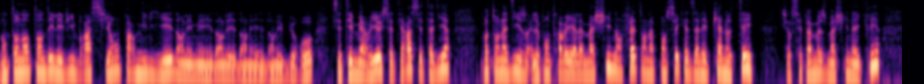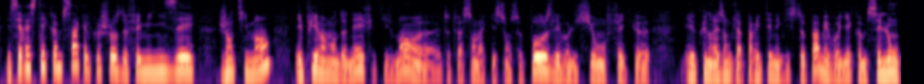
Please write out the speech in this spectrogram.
dont on entendait les vibrations par milliers dans les, dans les, bureaux. C'était merveilleux, etc. C'est-à-dire, quand on a dit elles vont travailler à la machine, en fait, on a pensé qu'elles allaient pianoter sur ces fameuses machines à écrire. Et c'est resté comme ça, quelque chose de féminisé gentiment. Et puis, à un moment donné, effectivement, euh, de toute façon, la question se pose. L'évolution fait que il n'y a aucune raison que la parité n'existe pas, mais vous voyez comme c'est long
